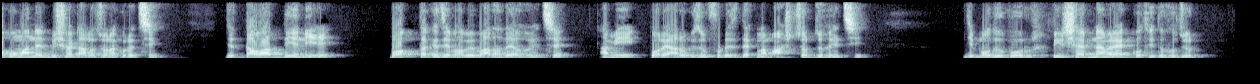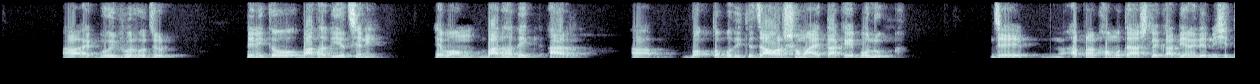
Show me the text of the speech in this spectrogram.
অপমানের বিষয়টা আলোচনা করেছি, যে দাওয়াত দিয়ে নিয়ে বক্তাকে যেভাবে বাধা দেওয়া হয়েছে, আমি পরে আরও কিছু ফুটেজ দেখলাম, আশ্চর্য হয়েছি, যে মধুপুর পীর সাহেব নামের এক কথিত হুজুর এক ভৈপুর হুজুর, তিনি তো বাধা দিয়েছেনই। এবং বাধা দিক আর বক্তব্য দিতে যাওয়ার সময় তাকে বলুক যে, আপনার ক্ষমতায় আসলে কাদিয়ানিদের নিষিদ্ধ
